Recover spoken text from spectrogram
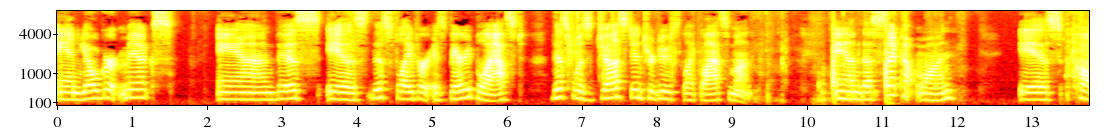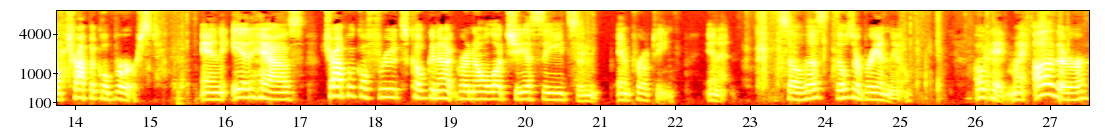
and yogurt mix. And this is, this flavor is Berry Blast. This was just introduced like last month. And the second one is called Tropical Burst. And it has tropical fruits, coconut, granola, chia seeds, and, and protein in it. So those, those are brand new. Okay, my other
